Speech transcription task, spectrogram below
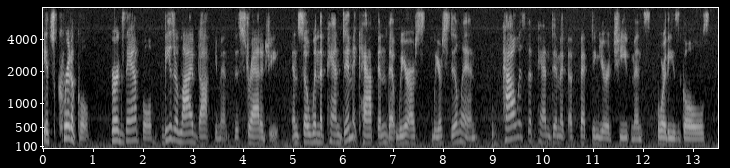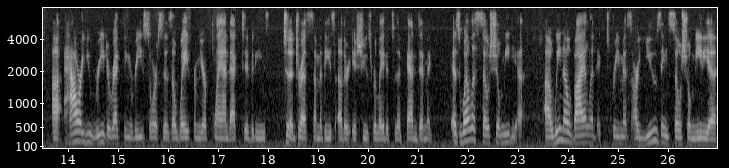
It's critical. For example, these are live documents, this strategy and so when the pandemic happened that we are we are still in, how is the pandemic affecting your achievements for these goals? Uh, how are you redirecting resources away from your planned activities to address some of these other issues related to the pandemic, as well as social media? Uh, we know violent extremists are using social media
